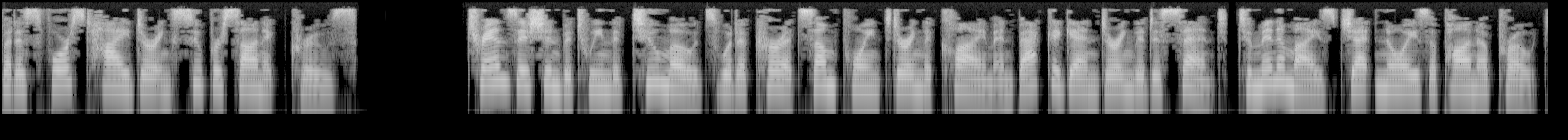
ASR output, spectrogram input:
but is forced high during supersonic cruise. Transition between the two modes would occur at some point during the climb and back again during the descent to minimize jet noise upon approach.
